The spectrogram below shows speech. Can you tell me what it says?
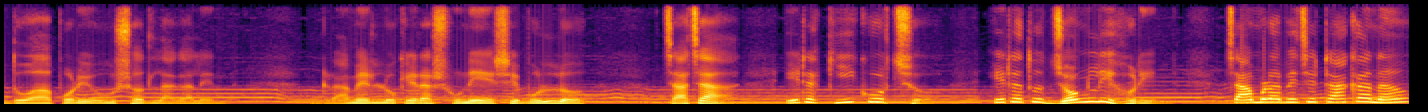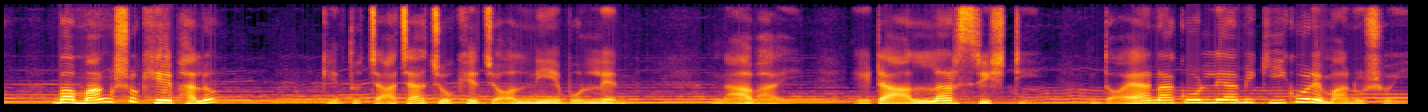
দোয়া পরে ঔষধ লাগালেন। গ্রামের লোকেরা শুনে এসে বলল, চাচা, এটা কি করছ? এটা তো জঙ্গলি হরিণ। চামড়া বেচে টাকা নাও বা মাংস খেয়ে ফেলো। কিন্তু চাচা চোখে জল নিয়ে বললেন, না ভাই, এটা আল্লাহর সৃষ্টি। দয়া না করলে আমি কি করে মানুষ হই?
